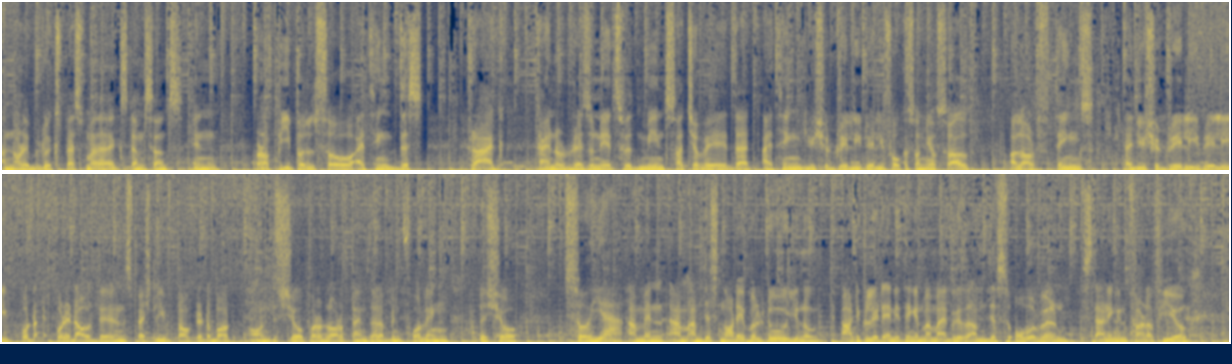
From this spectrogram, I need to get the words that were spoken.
are not able to express my themselves in front of people. So I think this track kind of resonates with me in such a way that I think you should really, really focus on yourself. A lot of things that you should really, really put put it out there, and especially you've talked it about on the show for a lot of times that I've been following the show. So yeah, I mean, I'm, I'm just not able to, you know, articulate anything in my mind because I'm just overwhelmed standing in front of you.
